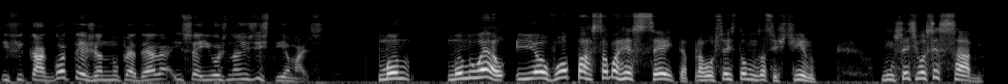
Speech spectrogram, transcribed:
e ficar gotejando no pé dela, isso aí hoje não existia mais. Man Manuel, e eu vou passar uma receita para vocês que estão nos assistindo, não sei se você sabe,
